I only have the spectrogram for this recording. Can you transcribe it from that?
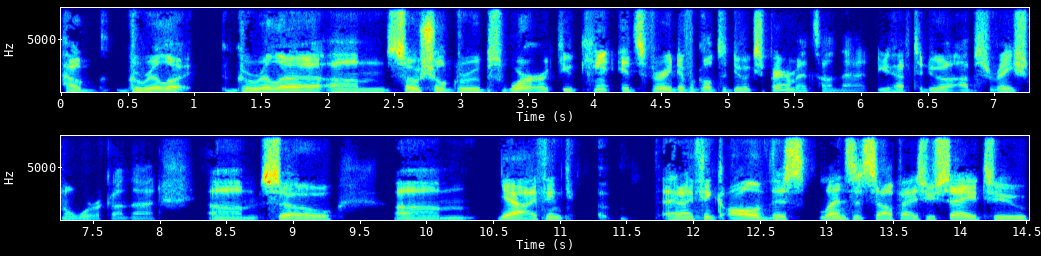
how gorilla guerrilla um, social groups work you can't it's very difficult to do experiments on that. You have to do observational work on that. Um, so um, yeah i think and i think all of this lends itself as you say to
